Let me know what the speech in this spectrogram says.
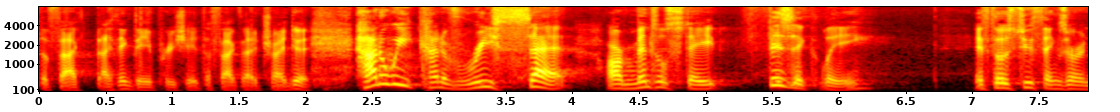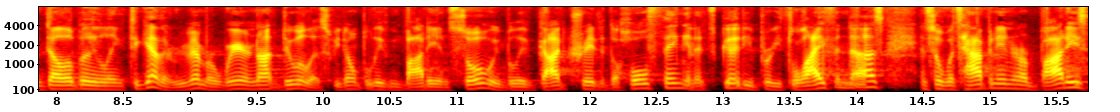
the fact, I think they appreciate the fact that I tried to do it. How do we kind of reset our mental state physically if those two things are indelibly linked together. Remember, we are not dualists. We don't believe in body and soul. We believe God created the whole thing and it's good. He breathed life into us. And so what's happening in our bodies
